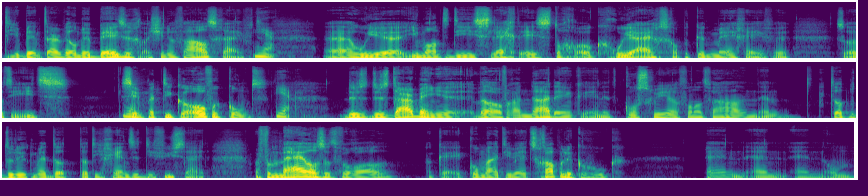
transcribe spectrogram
Je bent daar wel mee bezig als je een verhaal schrijft. ja, Eh, hoe je iemand die slecht is toch ook goede eigenschappen kunt meegeven, zodat hij iets Ja. sympathieker overkomt. Ja. Dus, dus daar ben je wel over aan het nadenken in het construeren van het verhaal. En, en dat bedoel ik met dat, dat die grenzen diffuus zijn. Maar voor mij was het vooral, oké, ik kom uit die wetenschappelijke hoek. En, en, en om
